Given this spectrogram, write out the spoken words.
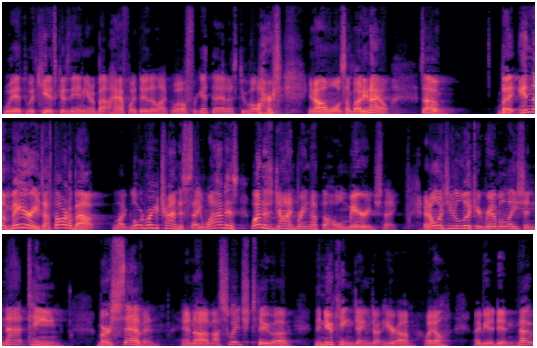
with with kids because then you know about halfway through they're like, well, forget that, that's too hard. you know, I want somebody now. So, but in the marriage, I thought about like, Lord, what are you trying to say? Why does, why does John bring up the whole marriage thing? And I want you to look at Revelation 19, verse 7. And um, I switched to uh, the New King James right here. Um, well, maybe it didn't. No,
